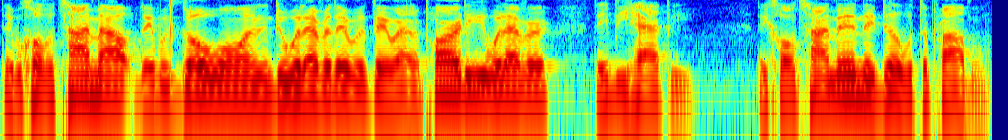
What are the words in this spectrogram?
They would call a timeout. They would go on and do whatever they were. They were at a party, whatever. They'd be happy. They call time in. They deal with the problem.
